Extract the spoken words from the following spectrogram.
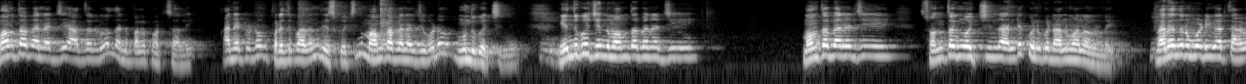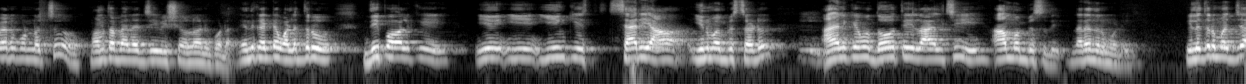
మమతా బెనర్జీ ఆధ్వర్యంలో దాన్ని బలపరచాలి అనేటువంటి ఒక ప్రతిపాదన తీసుకొచ్చింది. మమతా బెనర్జీ కూడా ముందుకొచ్చింది ఎందుకు వచ్చింది మమతా బెనర్జీ? మమతా బెనర్జీ సొంతంగా వచ్చిందా అంటే కొన్ని కొన్ని అనుమానాలు ఉన్నాయి. నరేంద్ర మోడీ గారు తెరవేనుకు ఉండొచ్చు మమతా బెనర్జీ విషయంలో అని కూడా. ఎందుకంటే వాళ్ళిద్దరూ దీపావళికి ఈ ఈయనకి శారీ ఈయన పంపిస్తాడు. ఆయనకేమో ధోతి లాల్చి ఆమె పంపిస్తుంది నరేంద్ర మోడీ. వీళ్ళిద్దరి మధ్య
